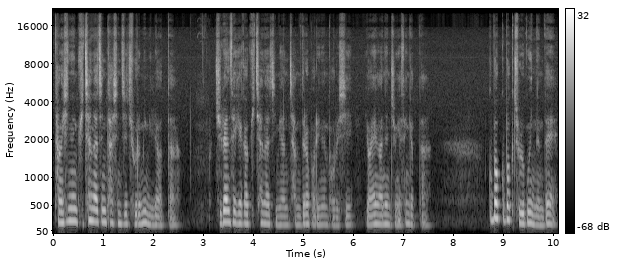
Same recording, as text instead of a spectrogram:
당신은 귀찮아진 탓인지 졸음이 밀려왔다. 주변 세계가 귀찮아지면 잠들어 버리는 버릇이 여행하는 중에 생겼다. 꾸벅꾸벅 졸고 있는데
